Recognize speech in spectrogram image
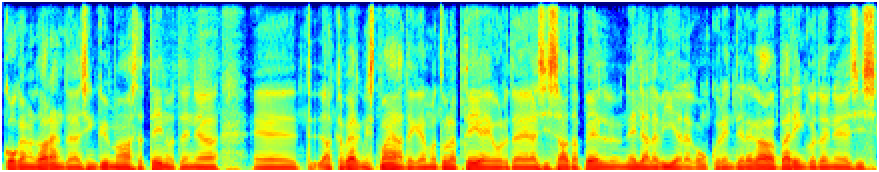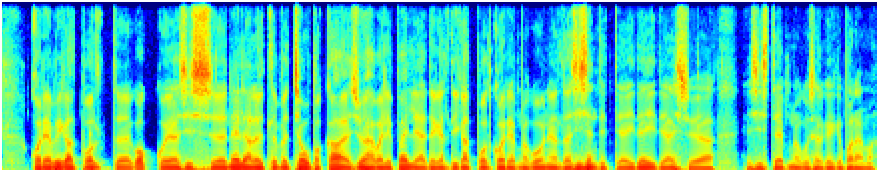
kogenud arendaja siin kümme aastat teinud, on ju, hakkab järgmist maja tegema, tuleb teie juurde ja siis saadab veel neljale-viiele konkurendile ka päringud, on ju, ja siis korjab igalt poolt äh, kokku ja siis äh, neljale ütleb, et tšau, pakaa ja siis ühe valib välja ja tegelikult igalt poolt korjab nagu nii-öelda sisendit ja ideid ja asju ja, ja siis teeb nagu selle kõige parema.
